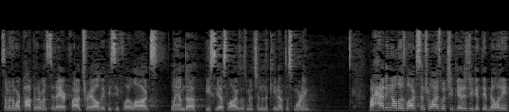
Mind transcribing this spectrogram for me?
Some of the more popular ones today are CloudTrail, VPC Flow Logs, Lambda, ECS Logs was mentioned in the keynote this morning. By having all those logs centralized, what you get is you get the ability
